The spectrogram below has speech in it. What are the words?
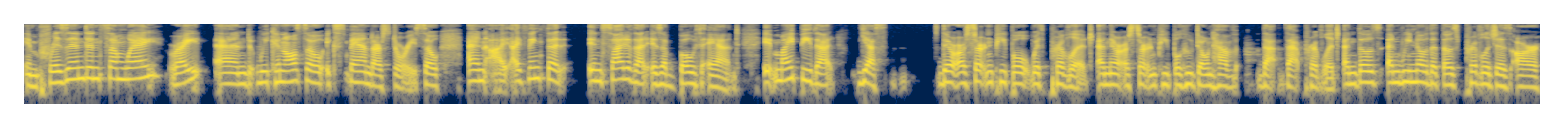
imprisoned in some way, right? And we can also expand our story. So, and I, I think that inside of that is a both and. It might be that, yes, there are certain people with privilege and there are certain people who don't have that that privilege and those and we know that those privileges are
